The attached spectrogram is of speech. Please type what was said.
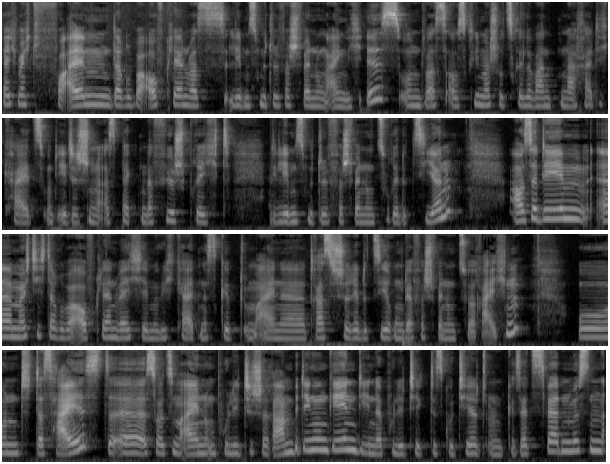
Ja, ich möchte vor allem darüber aufklären, was Lebensmittelverschwendung eigentlich ist und was aus klimaschutzrelevanten Nachhaltigkeits- und ethischen Aspekten dafür spricht, die Lebensmittelverschwendung zu reduzieren. Außerdem äh, möchte ich darüber aufklären, welche Möglichkeiten es gibt, um eine drastische Reduzierung der Verschwendung zu erreichen. Und das heißt, äh, es soll zum einen um politische Rahmenbedingungen gehen, die in der Politik diskutiert und gesetzt werden müssen,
